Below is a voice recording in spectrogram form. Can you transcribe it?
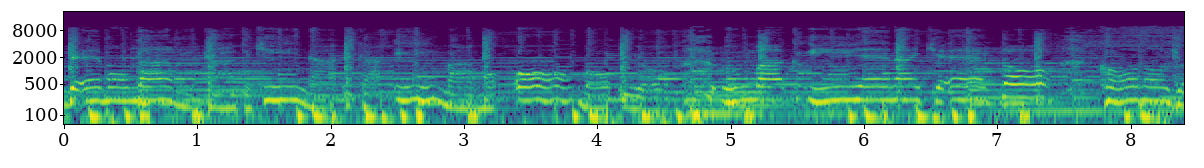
でも何かできないか今も思うよ。うまく言えないけどこの夜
